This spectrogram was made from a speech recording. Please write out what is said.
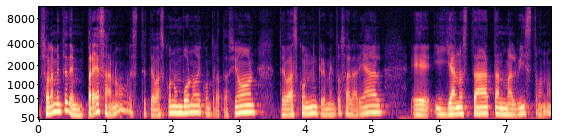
solamente de empresa, ¿no? Este, te vas con un bono de contratación, te vas con un incremento salarial eh, y ya no está tan mal visto, ¿no?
